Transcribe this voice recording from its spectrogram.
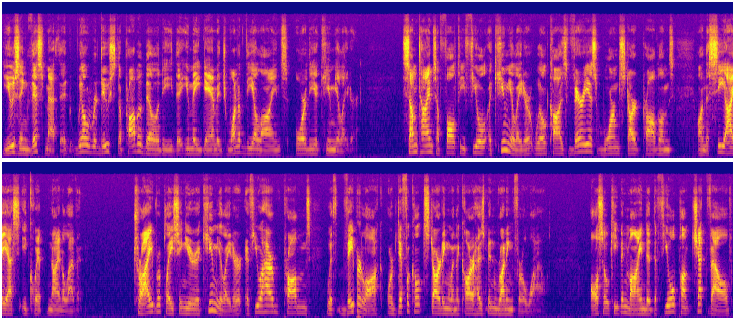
Using this method will reduce the probability that you may damage one of the lines or the accumulator. Sometimes a faulty fuel accumulator will cause various warm start problems on the CIS equipped 911. Try replacing your accumulator if you have problems with vapor lock or difficult starting when the car has been running for a while. Also keep in mind that the fuel pump check valve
